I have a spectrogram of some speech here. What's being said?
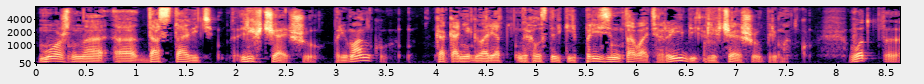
можно э, доставить легчайшую приманку как они говорят на холостовике, презентовать рыбе легчайшую приманку. Вот, э,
